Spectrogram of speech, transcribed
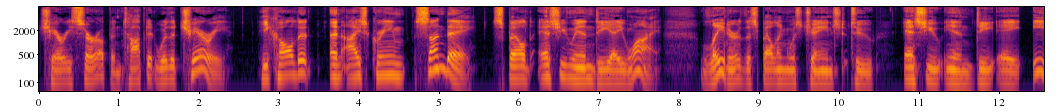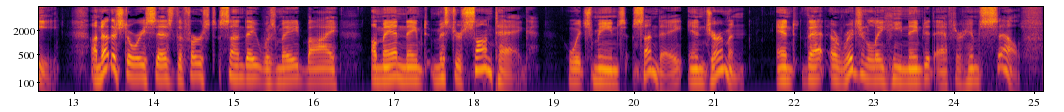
cherry syrup and topped it with a cherry. He called it an ice cream sundae, spelled S U N D A Y. Later, the spelling was changed to S U N D A E. Another story says the first sundae was made by a man named Mr. Sontag, which means Sunday in German, and that originally he named it after himself.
